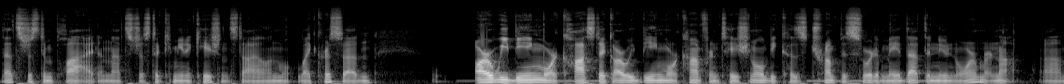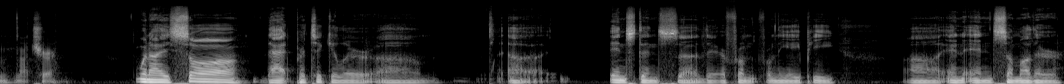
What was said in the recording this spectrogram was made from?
that's just implied, and that's just a communication style. And like Chris said, are we being more caustic? Are we being more confrontational because Trump has sort of made that the new norm or not? Um, not sure. When I saw that particular um, uh, instance uh, there from, from the AP uh, and and some other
